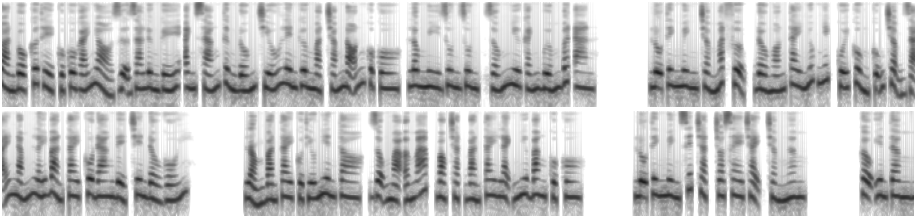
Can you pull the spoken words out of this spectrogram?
Toàn bộ cơ thể của cô gái nhỏ dựa ra lưng ghế ánh sáng từng đốm chiếu lên gương mặt trắng nõn của cô, lông mi run run, giống như cánh bướm bất an. Lộ tinh minh trầm mắt phượng, đầu ngón tay nhúc nhích cuối cùng cũng chậm rãi nắm lấy bàn tay cô đang để trên đầu gối. Lỏng bàn tay của thiếu niên to, rộng mà ấm áp, bọc chặt bàn tay lạnh như băng của cô. Lộ tinh minh siết chặt cho xe chạy trầm ngâm. Cậu yên tâm,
